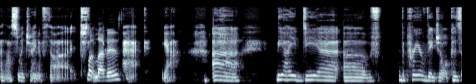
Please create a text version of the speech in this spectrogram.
I lost my train of thought. What love is? back. Yeah. Uh, the idea of the prayer vigil, because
